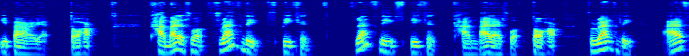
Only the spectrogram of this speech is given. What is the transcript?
一般而言，逗号，坦白的说，frankly speaking，frankly speaking，坦白来说，逗号，frankly，f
